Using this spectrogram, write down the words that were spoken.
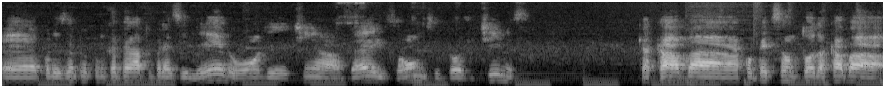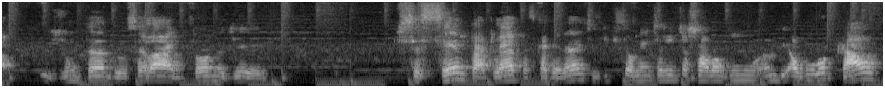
é, por exemplo, para um campeonato brasileiro, onde tinha 10, 11, 12 times, que acaba, a competição toda acaba juntando, sei lá, em torno de 60 atletas cadeirantes, dificilmente a gente achava algum, algum local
